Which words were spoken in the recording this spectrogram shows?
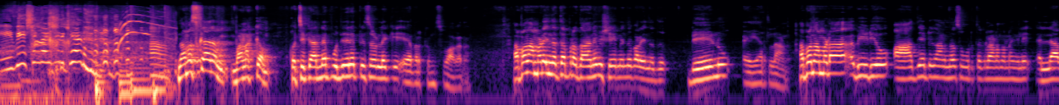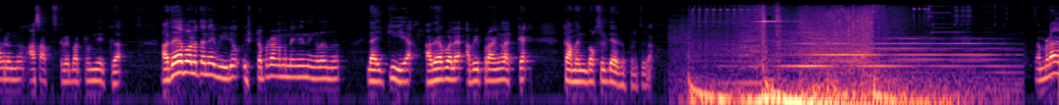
ഏവിയേഷൻ കഴിഞ്ഞിരിക്കുകയാണ്. നമസ്കാരം. വണക്കം. കൊച്ചിക്കാരന്റെ പുതിയൊരു എപ്പിസോഡിലേക്ക് ഏവർക്കും സ്വാഗതം. അപ്പോൾ നമ്മുടെ ഇന്നത്തെ പ്രധാന വിഷയം എന്ന് പറയുന്നത് രേണു എയറിലാണ്. അപ്പോൾ നമ്മുടെ വീഡിയോ ആദ്യമായിട്ട് കാണുന്ന സുഹൃത്തുക്കളാണെന്നുണ്ടെങ്കിൽ എല്ലാവരും ഒന്ന് ആ സബ്സ്ക്രൈബ് ബട്ടൺ ഒന്ന് ഞെക്കുക. അതേപോലെ തന്നെ വീഡിയോ ഇഷ്ടപ്പെടുകയാണെന്നുണ്ടെങ്കിൽ നിങ്ങളൊന്ന് ലൈക്ക് ചെയ്യുക. അതേപോലെ അഭിപ്രായങ്ങളൊക്കെ കമന്റ് ബോക്സിൽ രേഖപ്പെടുത്തുക. നമ്മുടെ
